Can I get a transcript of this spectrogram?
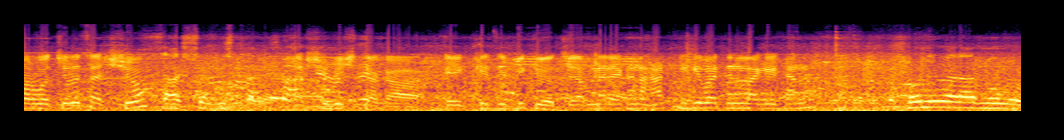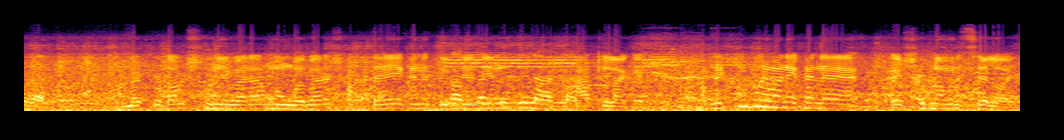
সর্বোচ্চ হলো চারশো। চারশো বিশ টাকা। চারশো বিশ টাকা। এই কেজি বিক্রি হচ্ছে। আপনার এখানে হাট কি কি বার দিন লাগে এখানে? শনিবার আর মঙ্গলবার। আমরা টোটাল শনিবার আর মঙ্গলবার সপ্তাহে এখানে দুটো দিন হাট লাগে। আপনার কি পরিমাণে এখানে এই শুকনো মাছের সেল হয়?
